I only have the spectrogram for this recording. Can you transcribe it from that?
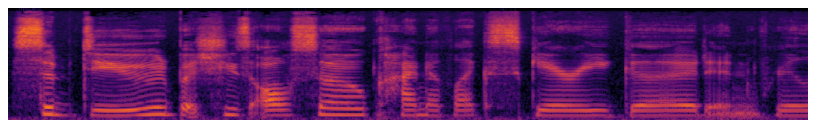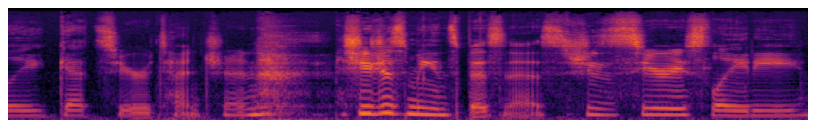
subdued, but she's also kind of like scary good and really gets your attention. she just means business. She's a serious lady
